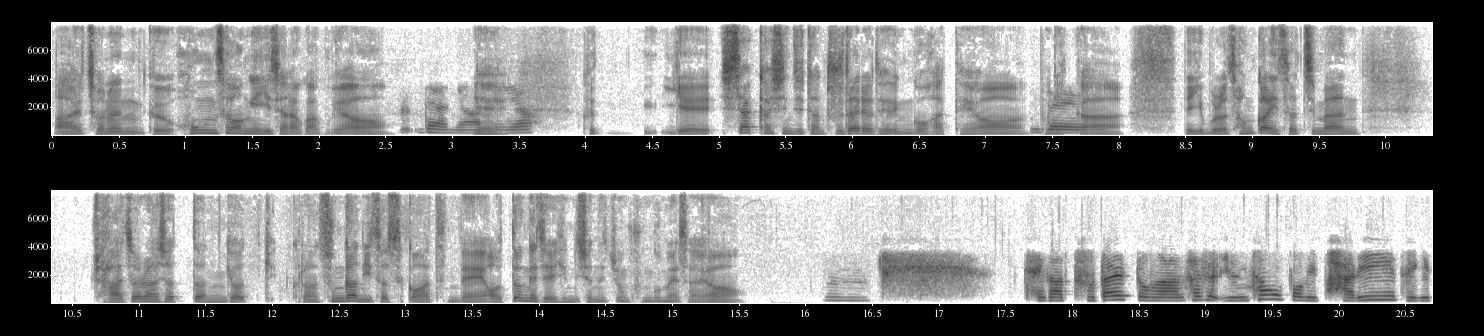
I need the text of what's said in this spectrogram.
아, 저는 그 홍성희 기자라고 하고요. 네, 안녕하세요. 이게 시작하신 지 한 두 달여 되는 것 같아요. 네. 보니까. 근데 이게 물론 성과는 있었지만 좌절하셨던 것 그런 순간도 있었을 것 같은데 어떤 게 제일 힘드셨는지 좀 궁금해서요. 음, 제가 두 달 동안 사실 윤창호법이 발의되기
